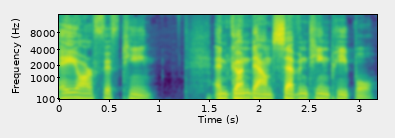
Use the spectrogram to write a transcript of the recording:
AR 15. And gun down 17 people.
